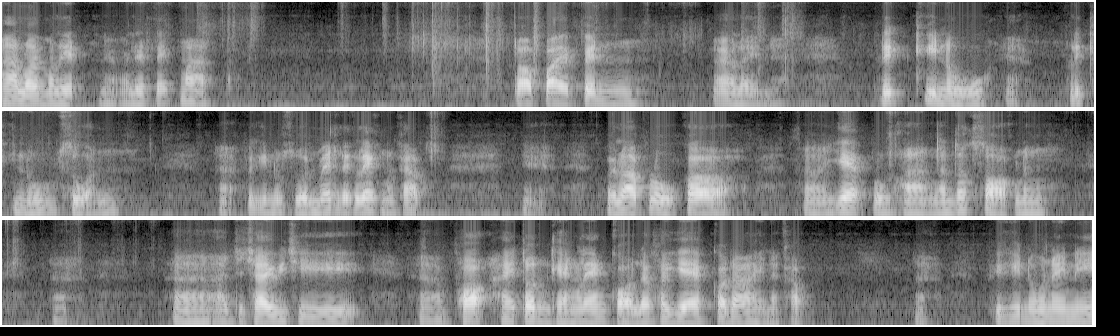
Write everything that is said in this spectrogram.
ห้าร้อยเมล็ดเนี่ยเมล็ดเล็กมาก ต่อไปเป็นอะไรเนี่ยพริกขี้หนูเนี่ยพริกขี้หนูสวนนะพริกขี้หนูสวนเม็ดเล็ก ๆ นะครับเนี่ยเวลาปลูกก็แยกปลูกห่างกันสักศอกหนึ่ง อาจจะใช้วิธีเพาะให้ต้นแข็งแรงก่อนแล้วเขาแยกก็ได้นะครับพริกขี้หนูในนี้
